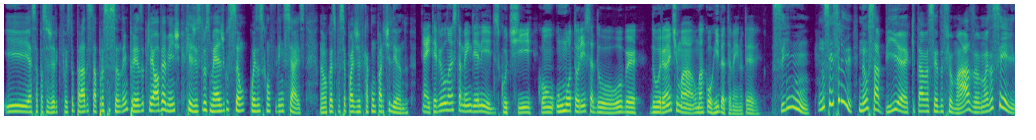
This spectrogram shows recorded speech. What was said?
E essa passageira que foi estuprada está processando a empresa, porque, obviamente, registros médicos são coisas confidenciais. Não é uma coisa que você pode ficar compartilhando. É, e teve o lance também dele discutir com um motorista do Uber durante uma, uma corrida também, não teve? Sim. Não sei se ele não sabia que tava sendo filmado, mas assim,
